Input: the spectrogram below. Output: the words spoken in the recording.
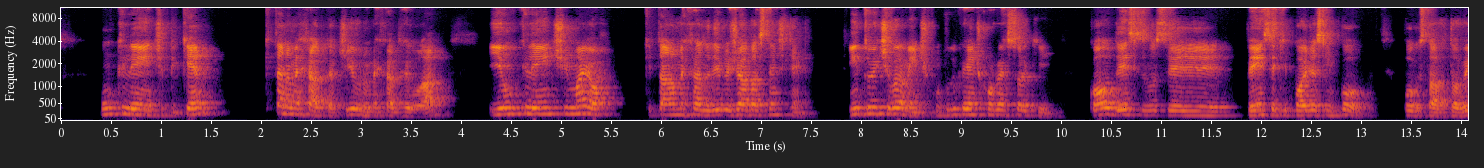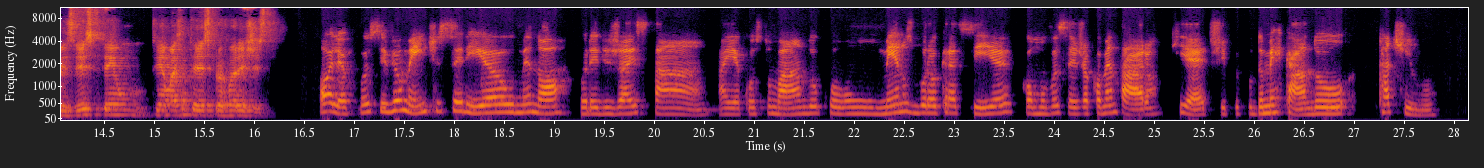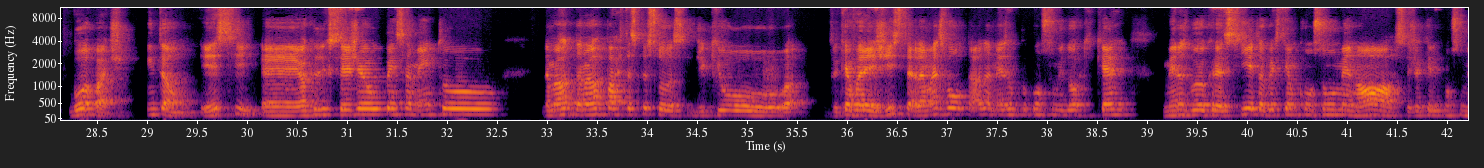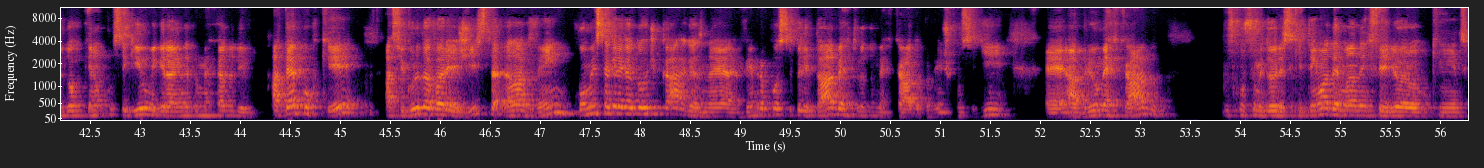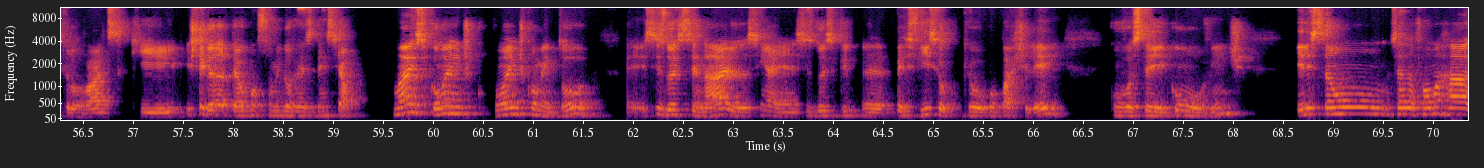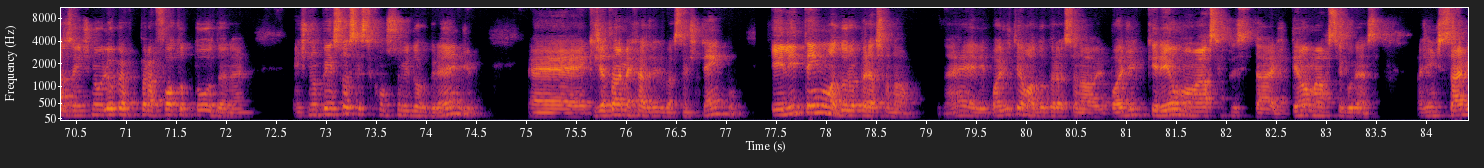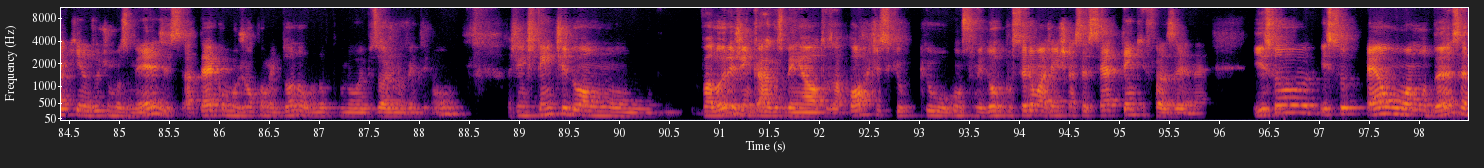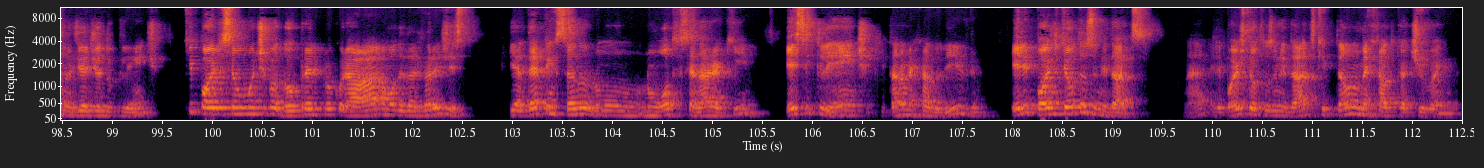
um cliente pequeno, que está no mercado cativo, no mercado regulado, e um cliente maior, que está no mercado livre já há bastante tempo intuitivamente, com tudo que a gente conversou aqui, qual desses você pensa que pode, assim, pô, pô Gustavo, talvez esse tenha, um, tenha mais interesse para varejista? Olha, possivelmente seria o menor, por ele já estar aí acostumado com menos burocracia, como vocês já comentaram, que é típico do mercado cativo. Boa, Paty. Então, esse é, eu acredito que seja o pensamento da maior, da maior parte das pessoas, de que o, do que a varejista, ela é mais voltada mesmo para o consumidor que quer menos burocracia e talvez tenha um consumo menor, seja aquele consumidor que não conseguiu migrar ainda para o Mercado Livre. Até porque a figura da varejista, ela vem como esse agregador de cargas, né? Vem para possibilitar a abertura do mercado, para a gente conseguir é, abrir o mercado para os consumidores que têm uma demanda inferior a 500 kW que, e chegando até o consumidor residencial. Mas, como a gente, como a gente comentou, esses dois cenários, assim, é, esses dois é, perfis que eu, que eu compartilhei com você e com o ouvinte, eles são, de certa forma, rasos. A gente não olhou para a foto toda, né? A gente não pensou se esse consumidor grande, é, que já está no mercado há bastante tempo, ele tem uma dor operacional. Né? Ele pode ter uma dor operacional, ele pode querer uma maior simplicidade, ter uma maior segurança. A gente sabe que nos últimos meses, até como o João comentou no, no, no episódio 91, a gente tem tido um, valores de encargos bem altos, aportes que o, que o consumidor, por ser um agente na tem que fazer, né? Isso, isso é uma mudança no dia a dia do cliente que pode ser um motivador para ele procurar a modalidade varejista. E até pensando num, num outro cenário aqui, esse cliente que está no Mercado Livre, ele pode ter outras unidades, né? Ele pode ter outras unidades que estão no mercado cativo ainda.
